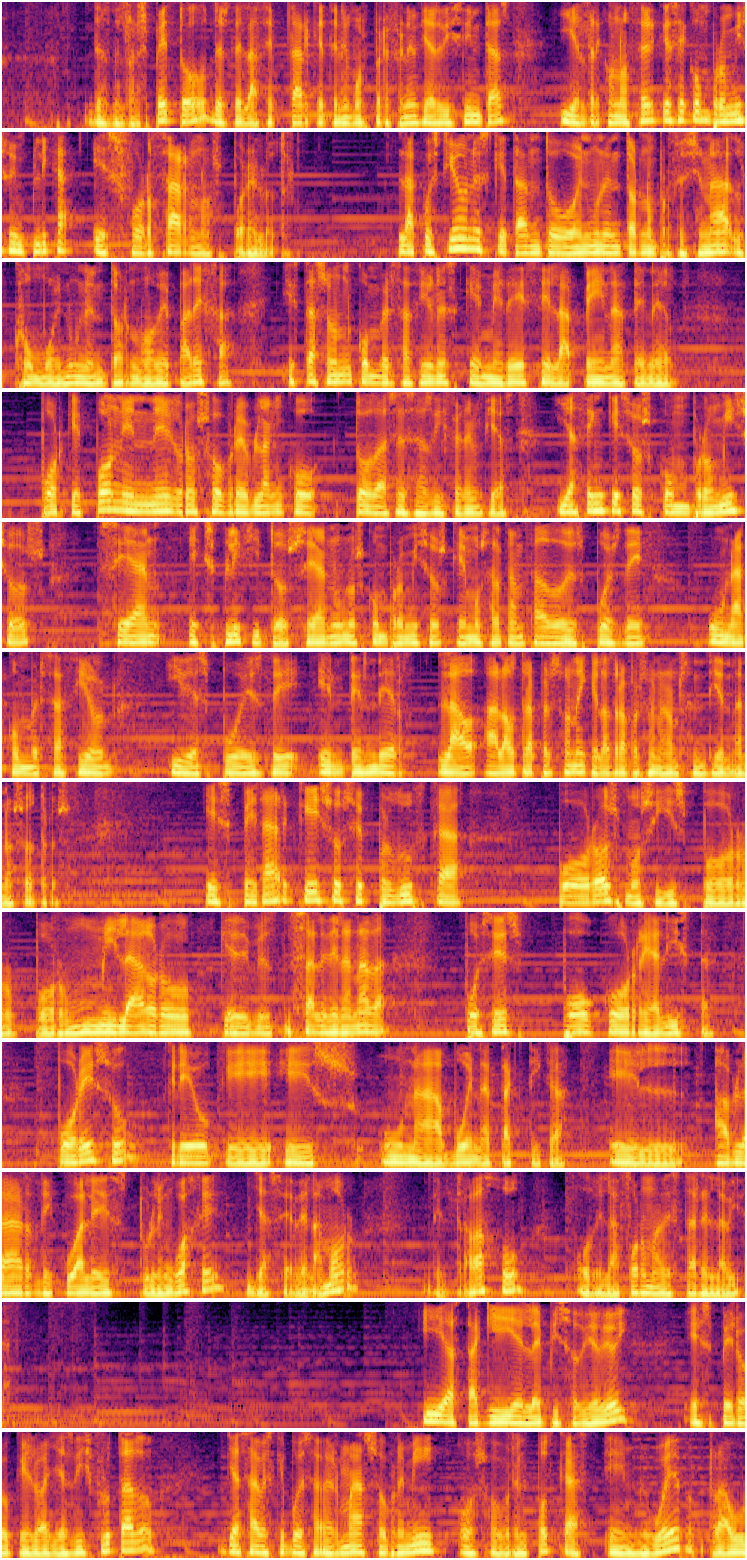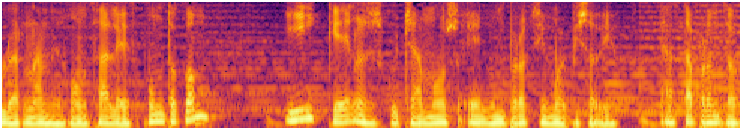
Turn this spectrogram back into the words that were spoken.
desde el respeto, desde el aceptar que tenemos preferencias distintas y el reconocer que ese compromiso implica esforzarnos por el otro. La cuestión es que tanto en un entorno profesional como en un entorno de pareja, estas son conversaciones que merece la pena tener, porque ponen negro sobre blanco todas esas diferencias y hacen que esos compromisos sean explícitos, sean unos compromisos que hemos alcanzado después de una conversación y después de entender a la otra persona y que la otra persona nos entienda a nosotros. Esperar que eso se produzca por osmosis, por, por un milagro que sale de la nada, pues es poco realista. Por eso creo que es una buena táctica el hablar de cuál es tu lenguaje, ya sea del amor, del trabajo o de la forma de estar en la vida. Y hasta aquí el episodio de hoy. Espero que lo hayas disfrutado ya sabes que puedes saber más sobre mí o sobre el podcast en mi web, raulhernandezgonzalez.com y que nos escuchamos en un próximo episodio. Hasta pronto.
